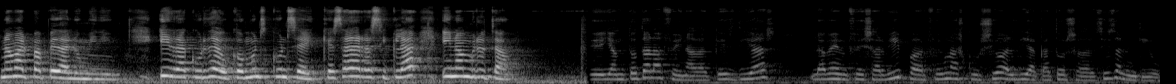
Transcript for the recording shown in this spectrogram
no amb el paper d'alumini. I recordeu, com un consell, que s'ha de reciclar i no embrutar. Eh, I amb tota la feina d'aquests dies la vam fer servir per fer una excursió el dia 14 del 6 del 21.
